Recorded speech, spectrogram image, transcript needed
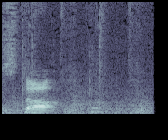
Stop.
